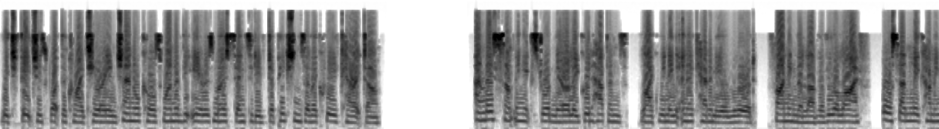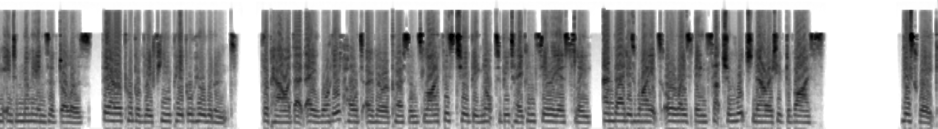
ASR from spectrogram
which features what the Criterion Channel calls one of the era's most sensitive depictions of a queer character. Unless something extraordinarily good happens, like winning an Academy Award, finding the love of your life, or suddenly coming into millions of dollars, there are probably few people who wouldn't. The power that a what if holds over a person's life is too big not to be taken seriously, and that is why it's always been such a rich narrative device. This week,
